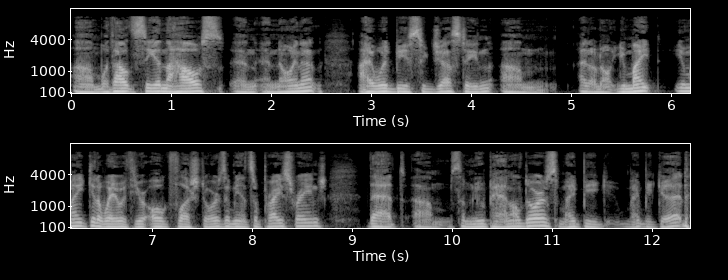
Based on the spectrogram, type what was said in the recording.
um, without seeing the house and, and knowing it, I would be suggesting. Um, I don't know. You might you might get away with your oak flush doors. I mean, it's a price range that um, some new panel doors might be might be good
